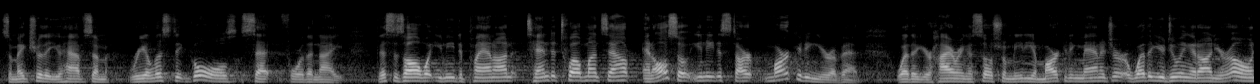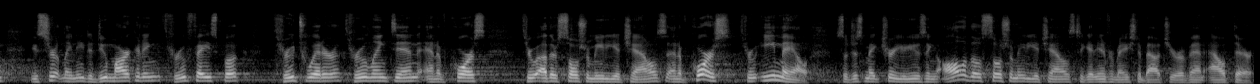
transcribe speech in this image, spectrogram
So make sure that you have some realistic goals set for the night. This is all what you need to plan on 10 to 12 months out, and also you need to start marketing your event. Whether you're hiring a social media marketing manager or whether you're doing it on your own, you certainly need to do marketing through Facebook, through Twitter, through LinkedIn, and of course, through other social media channels, and of course, through email. So just make sure you're using all of those social media channels to get information about your event out there.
